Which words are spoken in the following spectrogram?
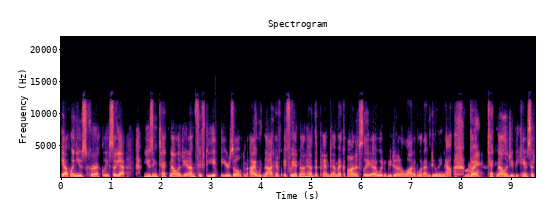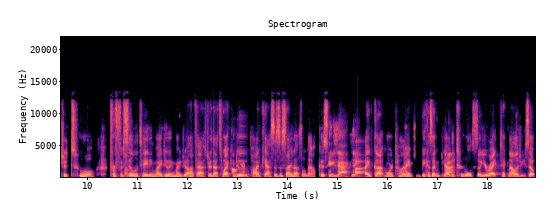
yeah, when used correctly. So yeah, using technology, and I'm 58 years old, and I would not have, if we had not had the pandemic, honestly, I wouldn't be doing a lot of what I'm doing now. But technology became such a tool for oh. facilitating my doing my job faster. That's why I can Oh, do yeah. a podcast as a side hustle now because Exactly. I've got more time because I'm yeah, Yeah. the tools. So you're right, technology. So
